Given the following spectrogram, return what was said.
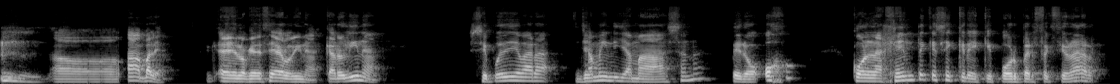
Ah, ah, vale. Eh, lo que decía Carolina. Carolina, se puede llevar a llama y llama asana, pero ojo, con la gente que se cree que por perfeccionar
